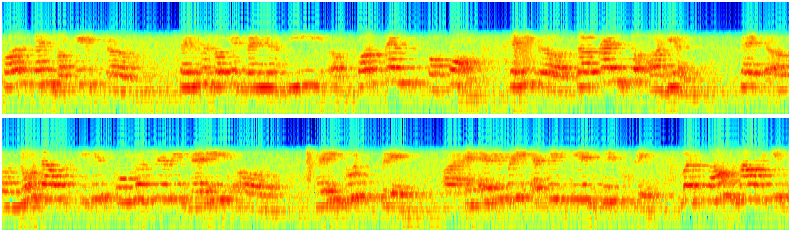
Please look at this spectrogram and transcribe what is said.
First when Beckett, uh, central Beckett when he uh, first time perform, then it uh, surprise the audience that uh, no doubt it is commercially very uh, very good play uh, and everybody appreciates this play. But somehow it is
